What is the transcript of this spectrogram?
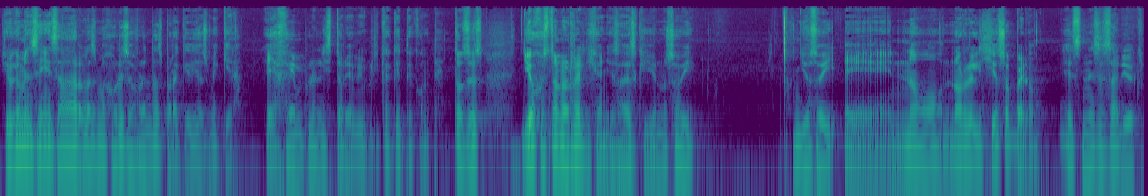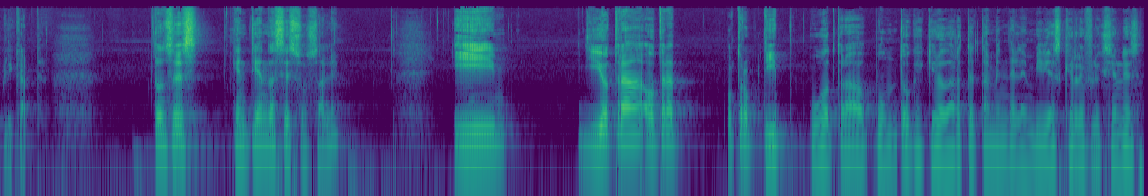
Quiero que me enseñes a dar las mejores ofrendas para que Dios me quiera. Ejemplo en la historia bíblica que te conté. Entonces, yo esto no es religión, ya sabes que yo no soy yo soy eh, no, no religioso, pero es necesario explicártelo. Entonces, que entiendas eso, ¿sale? Y, y otra, otra, otro tip u otro punto que quiero darte también de la envidia es que reflexiones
